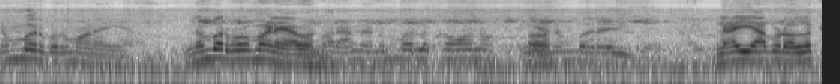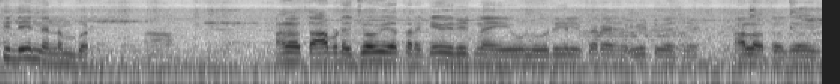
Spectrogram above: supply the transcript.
નંબર પ્રમાણે અહીંયા. નંબર પ્રમાણે આવવાનો. આમે નંબર લખવાનો નંબર આવી જાય. ના એ આપણો લખી દઈએ ને નંબર. હા. હાલો તો આપણે જોઈએ અત્યારે કેવી રીતના એ ઓલું રીલ કરે વીટવે છે. હાલો તો જોઈ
